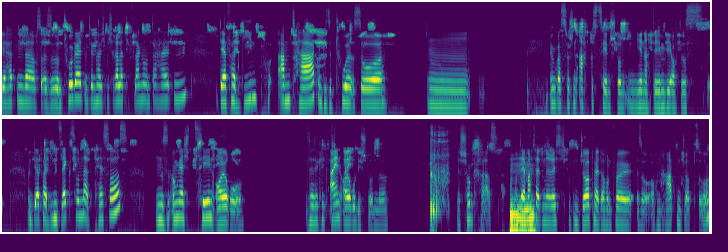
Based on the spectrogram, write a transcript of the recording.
wir hatten da auch so, also so einen Tourguide, mit dem habe ich mich relativ lange unterhalten. Der verdient am Tag, und diese Tour ist so mh, irgendwas zwischen acht bis zehn Stunden, je nachdem, wie auch das. Und der verdient 600 Pesos und das sind ungefähr 10 Euro. Das heißt, er kriegt 1 Euro die Stunde. Das ist schon krass. Und der Mhm. macht halt einen richtig guten Job, halt auch einen voll, also auch einen harten Job so.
